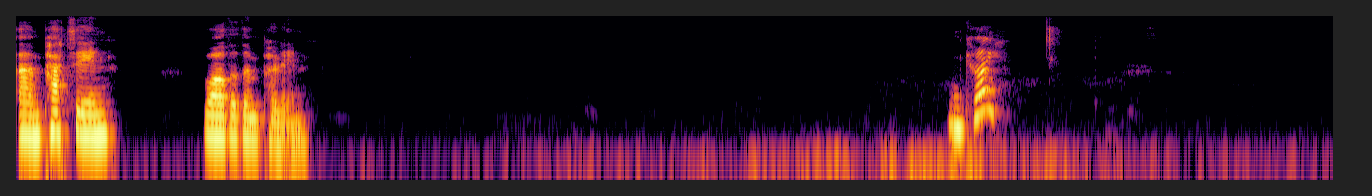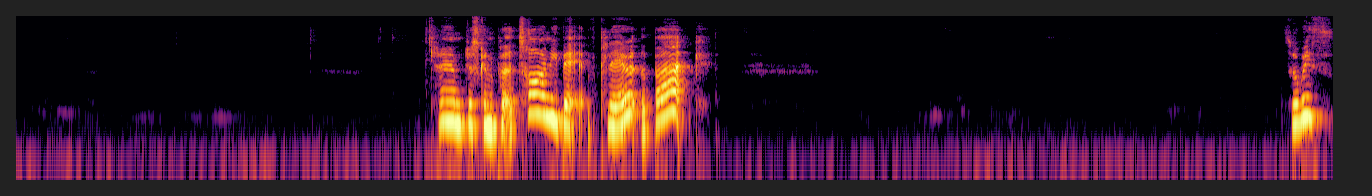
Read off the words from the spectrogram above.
And patting rather than pulling. Okay. Okay, I'm just going to put a tiny bit of clear at the back. It's always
